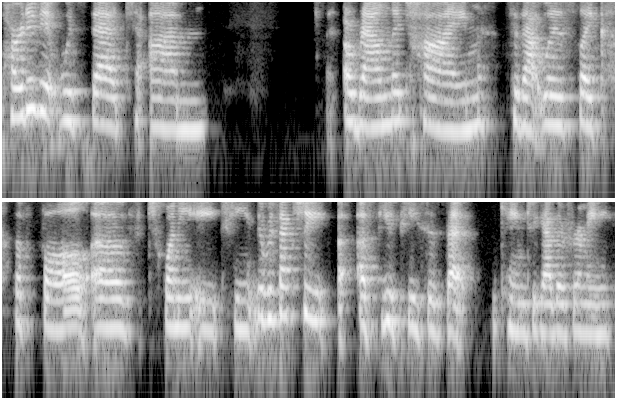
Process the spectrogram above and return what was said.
part of it was that um around the time so that was like the fall of 2018 there was actually a, a few pieces that came together for me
